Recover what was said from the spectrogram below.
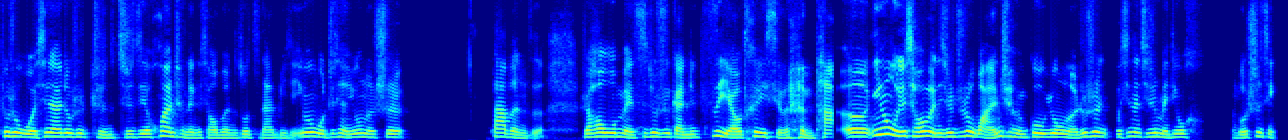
就是我现在就是直直接换成了一个小本子做子弹笔记，因为我之前用的是大本子，然后我每次就是感觉字也要 特意写的很大，呃，因为我觉得小本子其实就是完全够用了，就是我现在其实每天很多事情，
